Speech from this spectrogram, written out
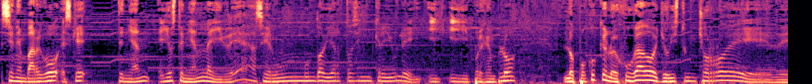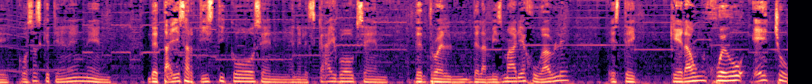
Sin embargo, es que tenían, ellos tenían la idea de hacer un mundo abierto así increíble. Y, por ejemplo, lo poco que lo he jugado, yo he visto un chorro de, de cosas que tienen en, en detalles artísticos, en, en el skybox, en dentro del- de la misma área jugable. Este, que era un juego hecho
